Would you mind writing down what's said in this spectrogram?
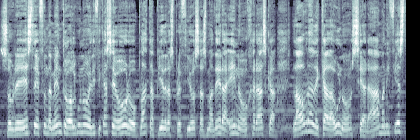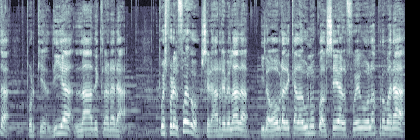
Sobre este fundamento alguno edificase oro, plata, piedras preciosas, madera, heno, hojarasca, la obra de cada uno se hará manifiesta, porque el día la declarará pues por el fuego será revelada, y la obra de cada uno cual sea el fuego la probará.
